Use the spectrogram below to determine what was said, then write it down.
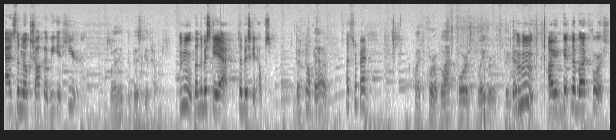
as the milk chocolate we get here. But I think the biscuit helps. hmm but the biscuit, yeah, the biscuit helps. That's not bad. That's not bad. Like for a black forest flavor, it's pretty good. Mm hmm I get the black forest.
